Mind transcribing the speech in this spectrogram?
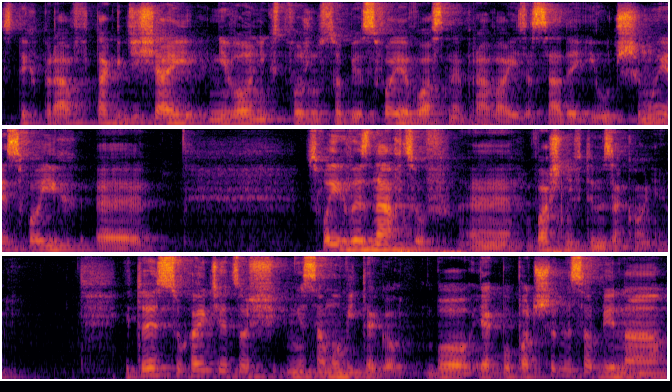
z tych praw, tak dzisiaj niewolnik stworzył sobie swoje własne prawa i zasady i utrzymuje swoich, e, swoich wyznawców e, właśnie w tym zakonie. I to jest, słuchajcie, coś niesamowitego, bo jak popatrzymy sobie na,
